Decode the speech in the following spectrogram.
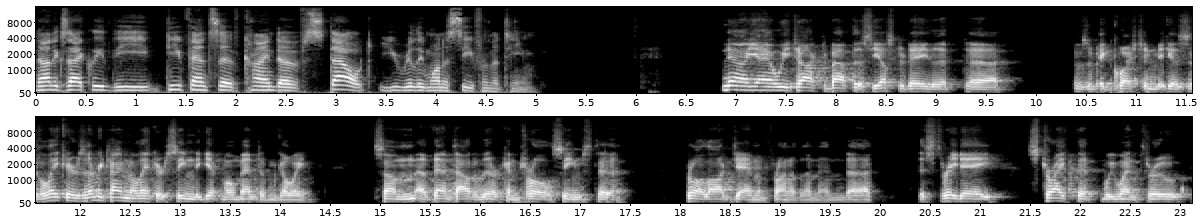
not exactly the defensive kind of stout you really want to see from the team. No, yeah, we talked about this yesterday that uh, it was a big question because the Lakers, every time the Lakers seem to get momentum going, some event out of their control seems to throw a logjam in front of them. And uh, this three day strike that we went through,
